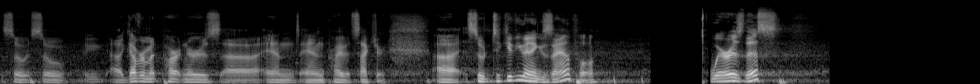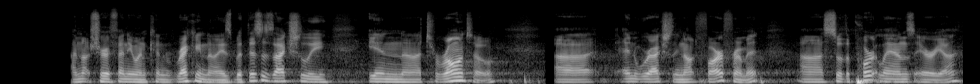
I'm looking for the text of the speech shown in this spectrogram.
so, so uh, government partners uh, and, and private sector. Uh, so to give you an example, where is this? I'm not sure if anyone can recognize, but this is actually in Toronto, and we're actually not far from it. so the Portlands area,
